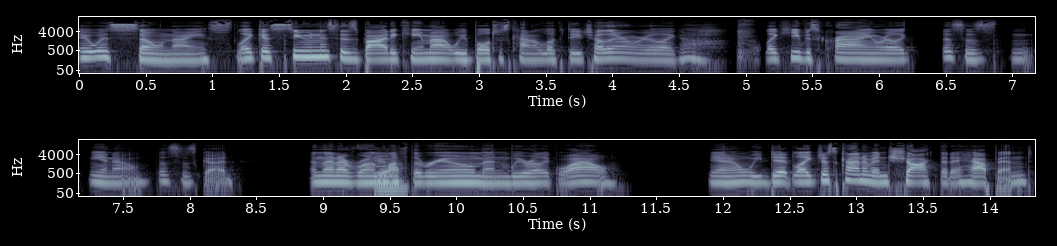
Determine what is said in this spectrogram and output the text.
It was so nice. Like as soon as his body came out, we both just kind of looked at each other and we were like, oh, like he was crying. We are like, this is, you know, this is good. And then everyone Yeah. left the room and we were like, wow, you know, we did like just kind of in shock that it happened.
